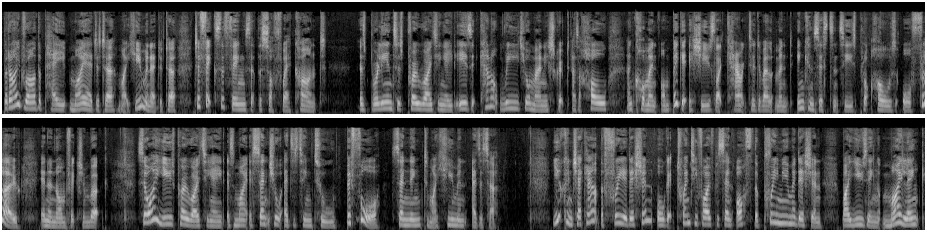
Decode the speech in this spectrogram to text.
but I'd rather pay my editor, my human editor, to fix the things that the software can't. As brilliant as ProWriting Aid is, it cannot read your manuscript as a whole and comment on bigger issues like character development, inconsistencies, plot holes, or flow in a non fiction book. So I use ProWriting Aid as my essential editing tool before sending to my human editor. You can check out the free edition or get 25% off the premium edition by using my link,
